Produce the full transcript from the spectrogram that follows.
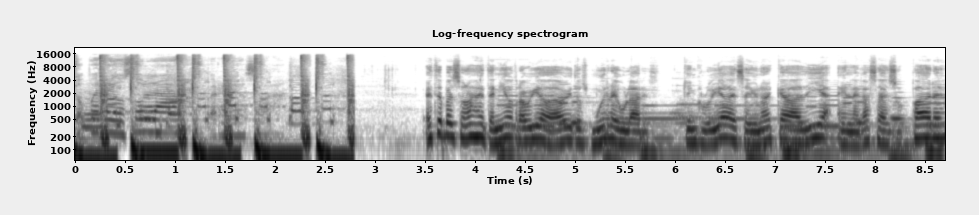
Yo perreo sola. Perreo sola. Este personaje tenía otra vida de hábitos muy regulares, que incluía desayunar cada día en la casa de sus padres,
